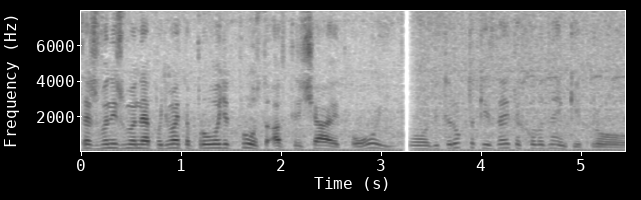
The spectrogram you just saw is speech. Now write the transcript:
Це ж вони ж мене, розумієте, проводять просто, а зустрічають. Ой, О, вітерок такий, знаєте, холодненький про,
